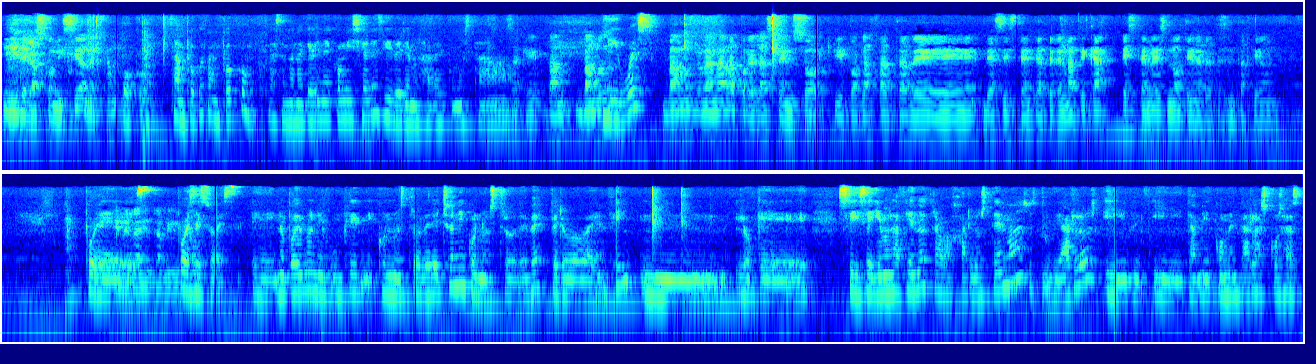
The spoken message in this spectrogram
Ni de las comisiones tampoco. Tampoco, tampoco. La semana que viene hay comisiones y veremos a ver cómo está O sea que vam- vamos, mi hueso. vamos Granada por el ascensor y por la falta de, de asistencia telemática. Este mes no tiene representación. Pues, pues eso es. Eh, no podemos ni cumplir ni con nuestro derecho ni con nuestro deber, pero en fin, mm, lo que sí seguimos haciendo es trabajar los temas, estudiarlos y, y también comentar las cosas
